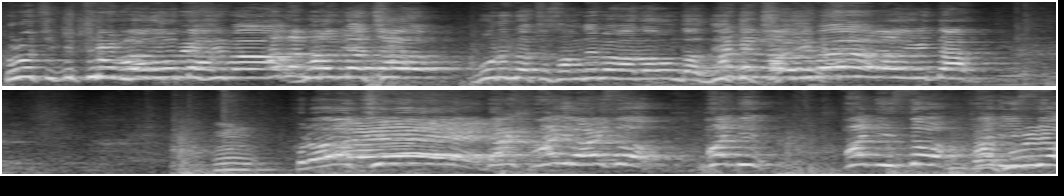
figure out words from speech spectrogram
그렇지. 밑으로 힘 너무 빼지 마. 무릎. 낮춰. 무릎 낮춰. 상대방 안 나온다. 니께 하단 차지 마. 가 겠다. 그렇지. 나 바디 와 있어. 바디 바디 있어. 자, 바디 돌려.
